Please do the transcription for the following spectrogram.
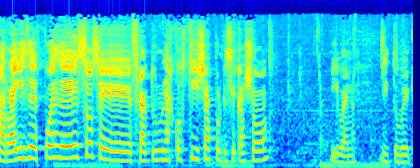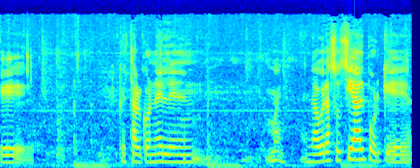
a raíz después de eso se fracturó unas costillas porque se cayó. Y bueno, y tuve que, que estar con él en, bueno, en la obra social porque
